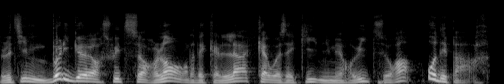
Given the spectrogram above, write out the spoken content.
le team Bolliger Switzerland avec la Kawasaki numéro 8 sera au départ.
